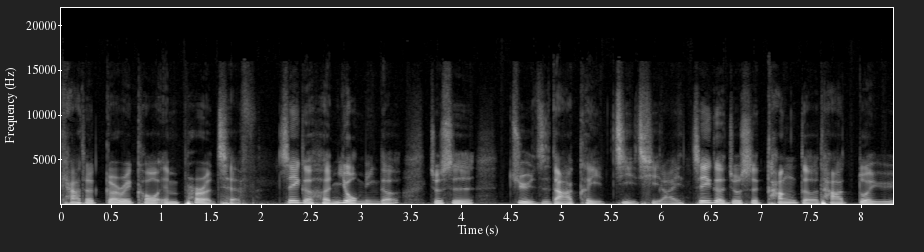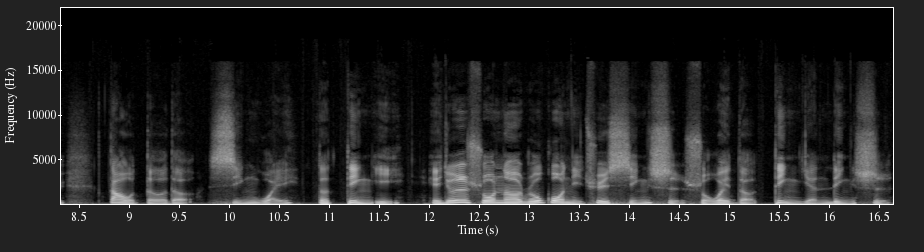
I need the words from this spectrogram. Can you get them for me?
categorical imperative，这个很有名的，就是句子，大家可以记起来。这个就是康德他对于道德的行为的定义。也就是说呢，如果你去行使所谓的定言令式，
